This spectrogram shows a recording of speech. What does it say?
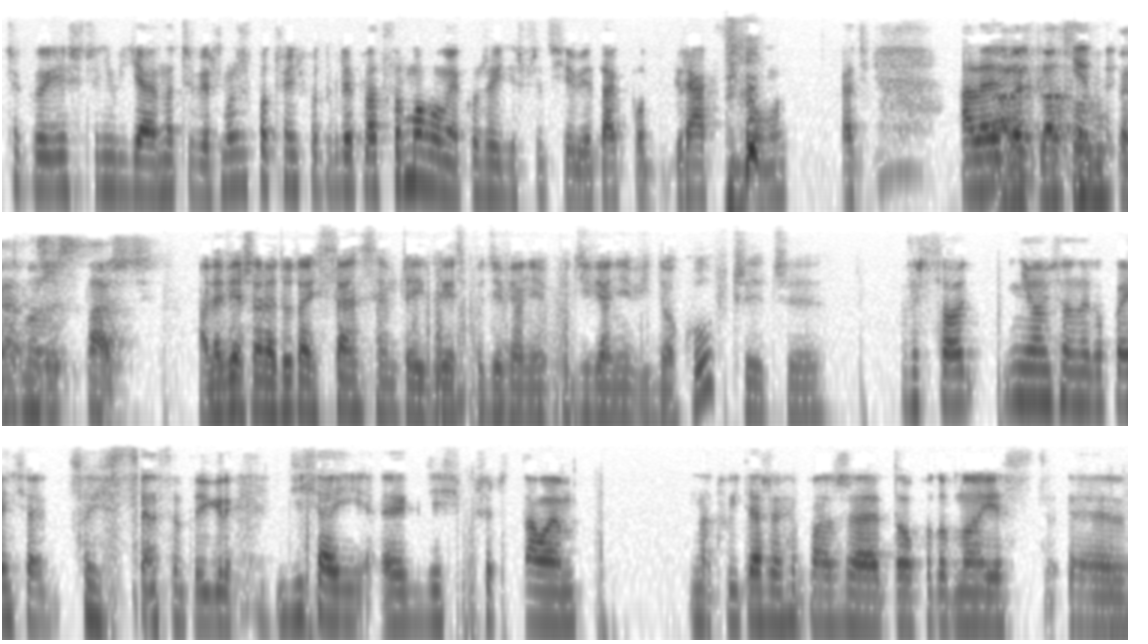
czego jeszcze nie widziałem. Znaczy wiesz, możesz podpiąć pod grę platformową, jako że idziesz przed siebie, tak? Pod grę akcji, bo możesz skakać. Ale, Ale w platformówkach możesz spaść. Ale wiesz, ale tutaj sensem tej gry jest podziwianie, podziwianie widoków, czy, czy... Wiesz co, nie mam żadnego pojęcia, co jest sensem tej gry. Dzisiaj e, gdzieś przeczytałem na Twitterze chyba, że to podobno jest e,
